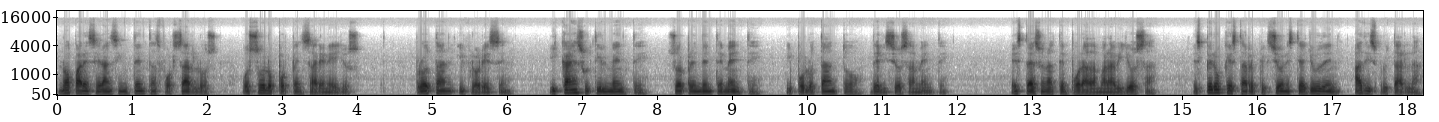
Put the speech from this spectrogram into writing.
no aparecerán si intentas forzarlos o solo por pensar en ellos. Brotan y florecen, y caen sutilmente, sorprendentemente y por lo tanto deliciosamente. Esta es una temporada maravillosa. Espero que estas reflexiones te ayuden a disfrutarla.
